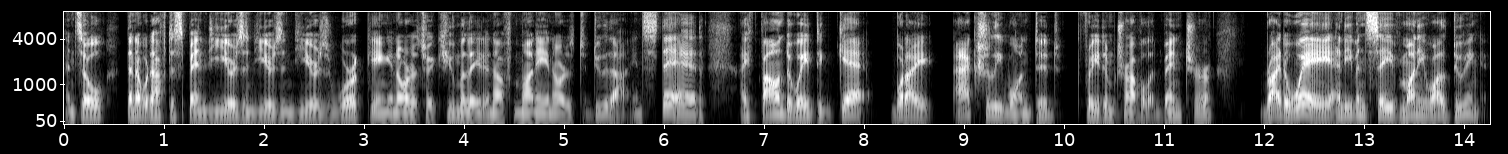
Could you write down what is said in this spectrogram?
And so then I would have to spend years and years and years working in order to accumulate enough money in order to do that. Instead, I found a way to get what I actually wanted freedom travel adventure right away and even save money while doing it.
